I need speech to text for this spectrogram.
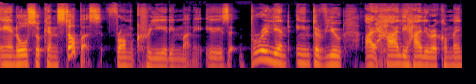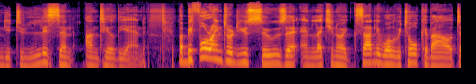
and also can stop us from creating money. It is a brilliant interview. I highly, highly recommend you to listen until the end. But before I introduce Suze and let you know exactly what we talk about,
